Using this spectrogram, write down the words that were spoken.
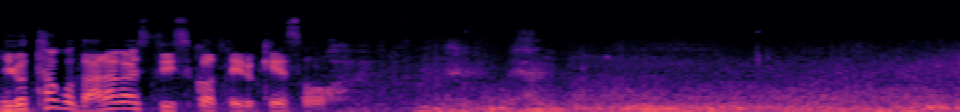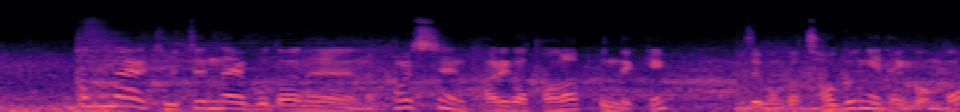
이거 타고 날아갈 수도 있을 것 같아 이렇게 해서. 첫날 둘째 날보다는 훨씬 다리가 더 나쁜 느낌? 이제 뭔가 적응이 된 건가?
